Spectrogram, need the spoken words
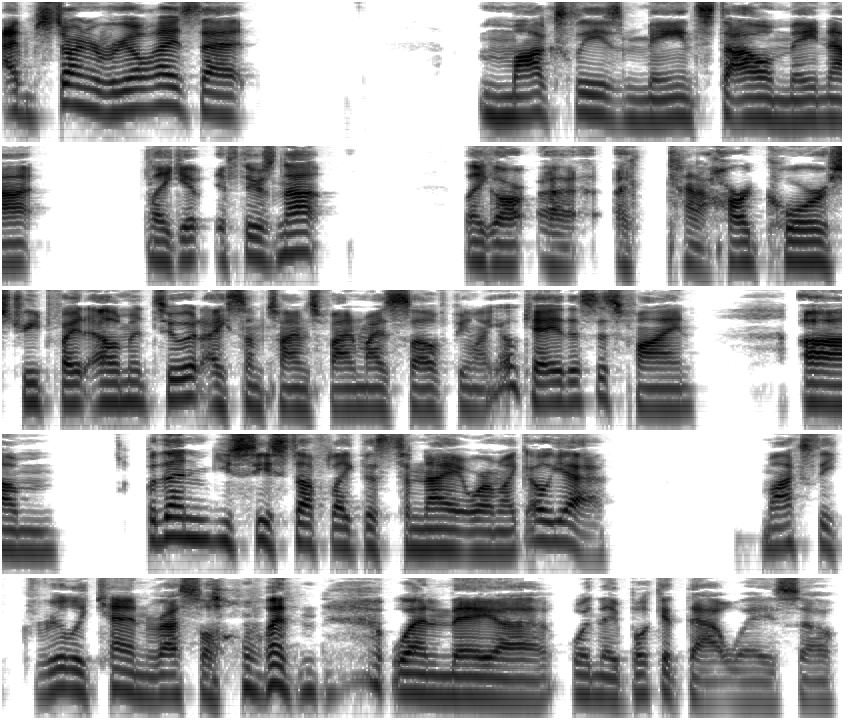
I'm starting to realize that Moxley's main style may not like if, if there's not like a, a, a kind of hardcore street fight element to it, I sometimes find myself being like, okay, this is fine. Um, but then you see stuff like this tonight where I'm like, oh yeah, Moxley really can wrestle when when they uh when they book it that way. So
